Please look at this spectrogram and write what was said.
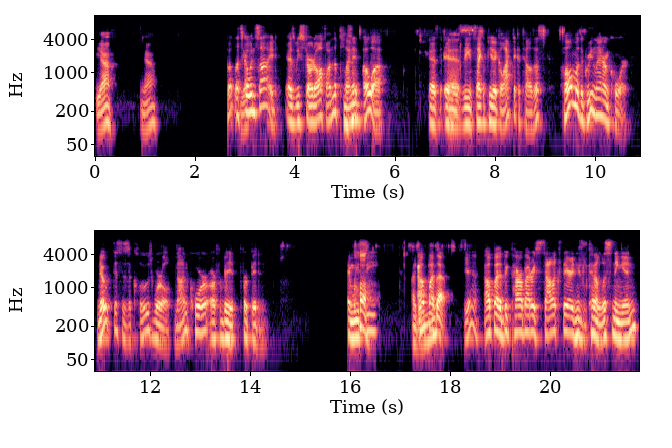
Yeah, yeah. But let's Yep. go inside as we start off on the planet mm-hmm. Oa. As, and as the Encyclopedia Galactica tells us, home of the Green Lantern Corps. Note this is a closed world. Non-core are forbid, forbidden. And we Huh. see, I Out didn't by that. Yeah, out by the big power battery, Salaak's there, and he's kind of listening in.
